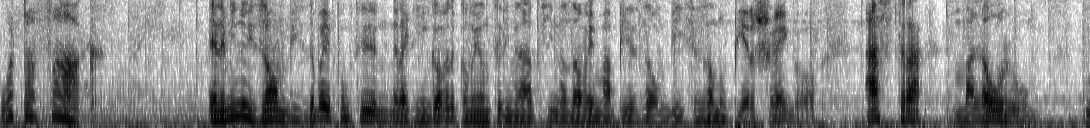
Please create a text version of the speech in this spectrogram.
What the fuck? Eliminuj zombie. Zdobaj punkty rankingowe dokonując eliminacji na nowej mapie zombie sezonu pierwszego. Astra Malorum.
